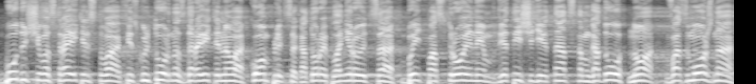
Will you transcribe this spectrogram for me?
будущего строительства физкультурно-здоровительного комплекса, который планируется быть построенным в 2019 году, но, возможно,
